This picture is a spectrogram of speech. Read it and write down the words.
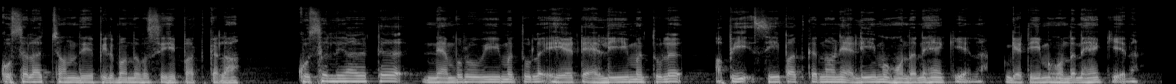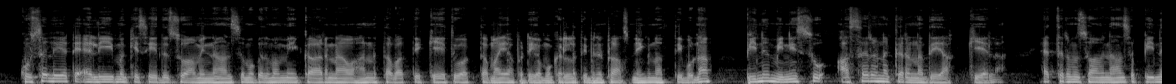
කුසලත් චන්දය පිළිබඳව සිහිපත් කළා. කුසලයාට නැඹුරුවීම තුළ එයට ඇලීම තුළ අපි සීපත් කරනවන ඇලීම හොඳ නැහැ කියලා ගැටීම හොඳ නැහැ කියලා. කුසලයට ඇලීම කෙසේද ස්වාමීන් වහන්ස මොකදම මේ කාරණාවහන්න තවත් එක් හේතුවක් තමයි අපට යොමු කරලා තිබෙන ප්‍රශ්නයකුනත් තිබුණා පින මිනිස්සු අසරණ කරන දෙයක් කියලා. ඇත්තරම ස්වාමීන් වහන්ස පින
